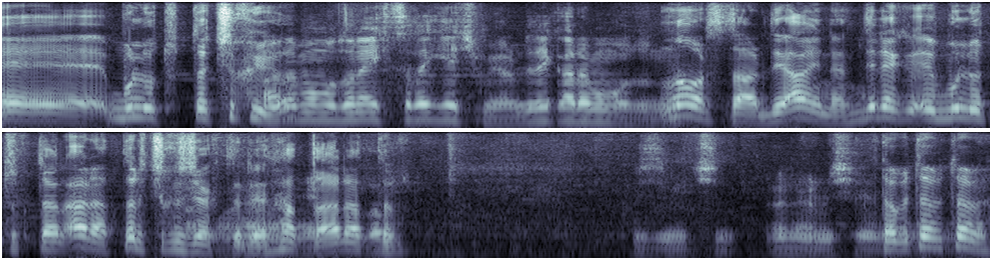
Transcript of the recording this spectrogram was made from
e, Bluetooth'ta çıkıyor. Arama moduna ekstra geçmiyorum. Direkt arama modunda. North Star diye aynen. Direkt e, Bluetooth'tan arattır çıkacaktır yani. Hatta yapalım. arattır. Bizim için önemli şeyler. Tabii tabii tabii.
